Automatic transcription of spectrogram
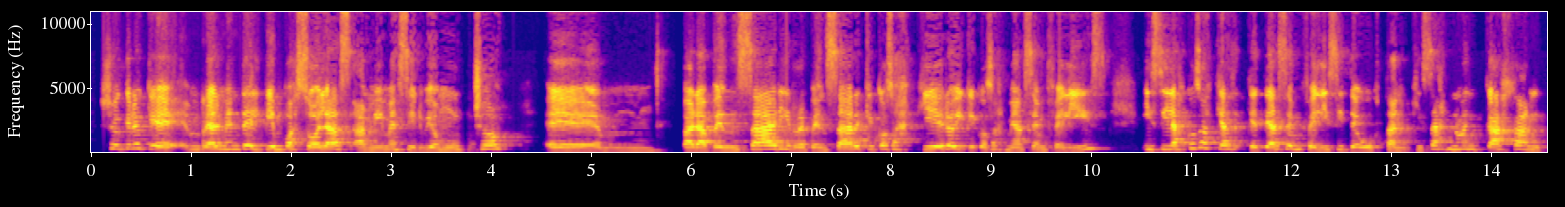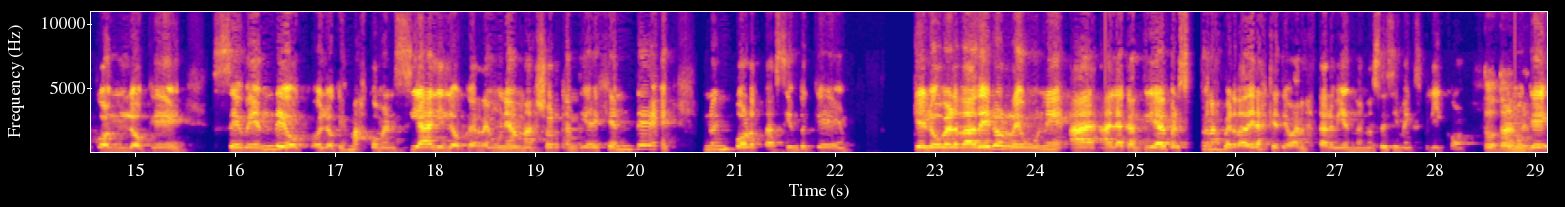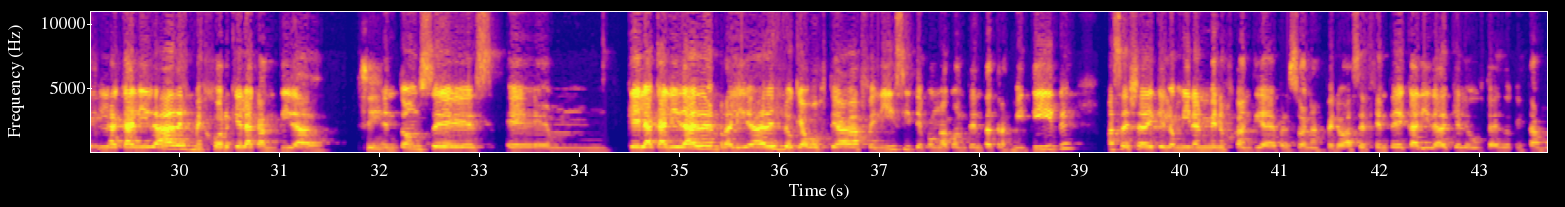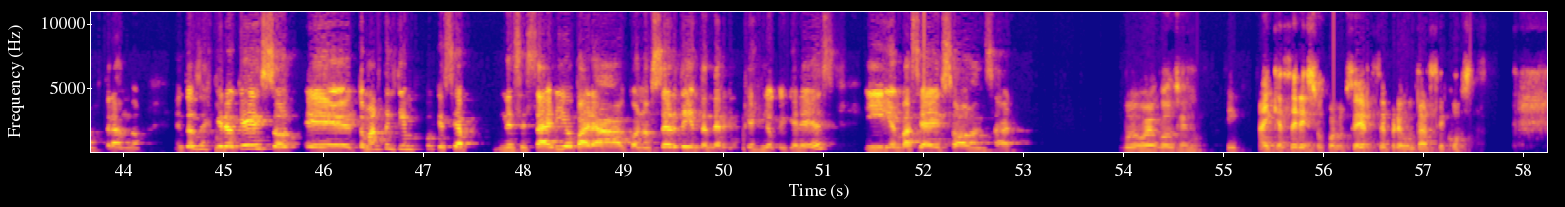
Yo creo que realmente el tiempo a solas a mí me sirvió mucho em, para pensar y repensar qué cosas quiero y qué cosas me hacen feliz. Y si las cosas que, que, te hacen feliz y te gustan quizás no encajan con lo que se vende o, lo que es más comercial y lo que reúne a mayor cantidad de gente, no importa, siento que, que lo verdadero reúne a, la cantidad de personas verdaderas que te van a estar viendo, no sé si me explico. Totalmente. Como que la calidad es mejor que la cantidad. Entonces, em, que la calidad en realidad es lo que a vos te haga feliz y te ponga contenta a transmitir, más allá de que lo miren menos cantidad de personas, pero va a ser gente de calidad que le gusta eso que estás mostrando. Entonces creo que eso, eh, tomarte el tiempo que sea necesario para conocerte y entender qué es lo que querés y en base a eso avanzar. Muy buen consejo. Sí, hay que hacer eso, conocerse, preguntarse cosas.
